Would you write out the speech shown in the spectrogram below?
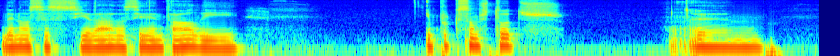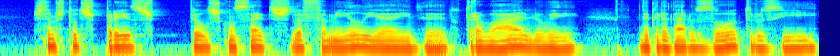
da nossa sociedade ocidental e, e porque somos todos. Hum, estamos todos presos pelos conceitos da família e de, do trabalho e de agradar os outros e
